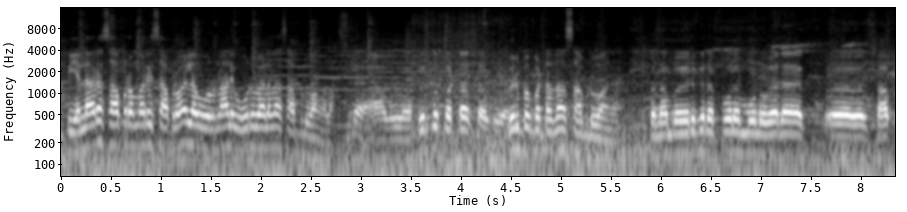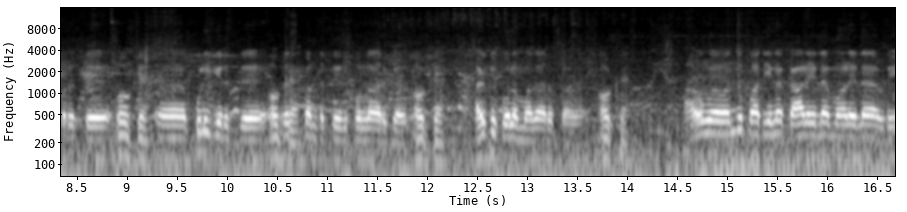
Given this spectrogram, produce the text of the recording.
இப்போ எல்லாரும் சாப்பிட்ற மாதிரி சாப்பிடுவாங்க இல்லை ஒரு நாளைக்கு ஒரு வேளை தான் சாப்பிடுவாங்களா? இல்லை அவங்க விருப்பப்பட்டா சாப்பிடுவாங்க. விருப்பப்பட்டதான் சாப்பிடுவாங்க. இப்போ நம்ம இருக்கிற போல மூணு வேளை சாப்பிட்றது ஓகே. குளிக்கிறது. ட்ரெஸ் பண்ணுறது இது போலாம் இருக்கு ஓகே. அழுக்கு கோலமாக தான் இருப்பாங்க. ஓகே. அவங்க வந்து பார்த்தீங்கன்னா காலையில் மாலையில் அப்படி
